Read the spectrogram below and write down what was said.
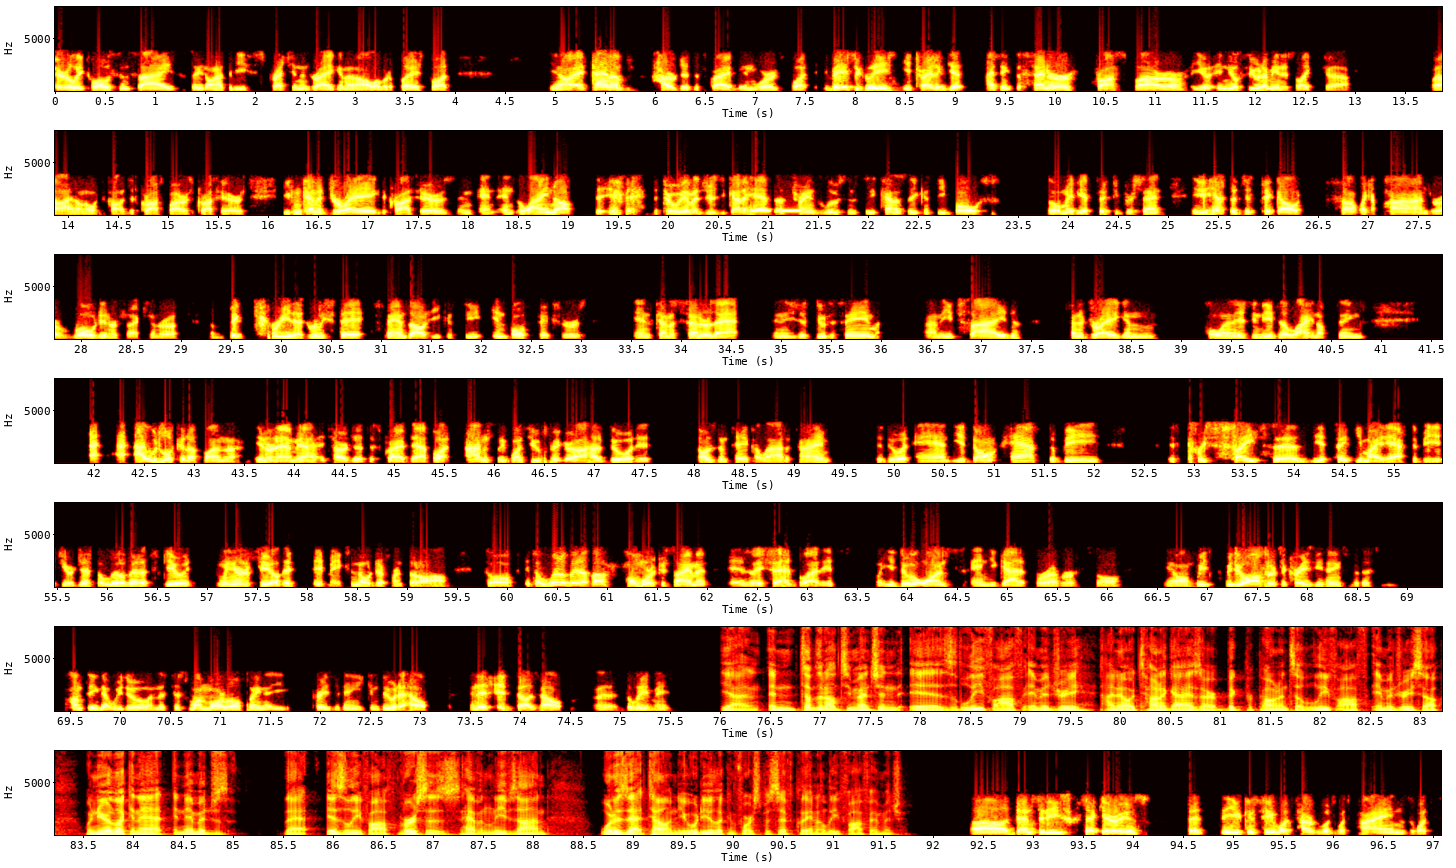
fairly close in size, so you don't have to be stretching and dragging it all over the place. But you know, it's kind of hard to describe in words. But basically, you try to get, I think, the center crossbar, you, and you'll see what I mean. It's like uh, well, I don't know what to call it, just crossbars, crosshairs. You can kind of drag the crosshairs and, and, and line up the, the two images. You got to have the translucency kind of so you can see both. So maybe at 50%. And you have to just pick out something like a pond or a road intersection or a, a big tree that really stay, stands out. You can see in both pictures and kind of center that. And you just do the same on each side, kind of dragging, pulling as you need to line up things. I, I would look it up on the internet. I mean, it's hard to describe that, but honestly, once you figure out how to do it, it doesn't take a lot of time to do it, and you don't have to be as precise as you think you might have to be. If you're just a little bit askew, it, when you're in the field, it, it makes no difference at all. So it's a little bit of a homework assignment, as I said, but it's when you do it once and you got it forever. So, you know, we, we do all sorts of crazy things for this hunting that we do, and it's just one more little thing that you crazy thing you can do to help, and it, it does help. Uh, believe me. Yeah, and something else you mentioned is leaf off imagery. I know a ton of guys are big proponents of leaf off imagery. So when you're looking at an image that is leaf off versus having leaves on, what is that telling you? What are you looking for specifically in a leaf off image? Uh, densities, thick areas that you can see what's hardwoods, what's pines, what's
